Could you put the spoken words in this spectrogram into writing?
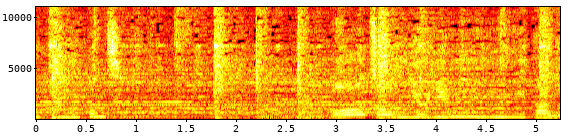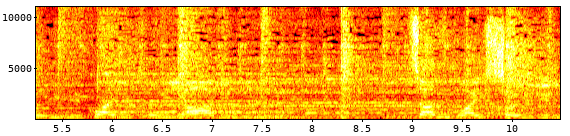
与奔驰。我纵要以带泪归去，也愿意。珍贵岁月里，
